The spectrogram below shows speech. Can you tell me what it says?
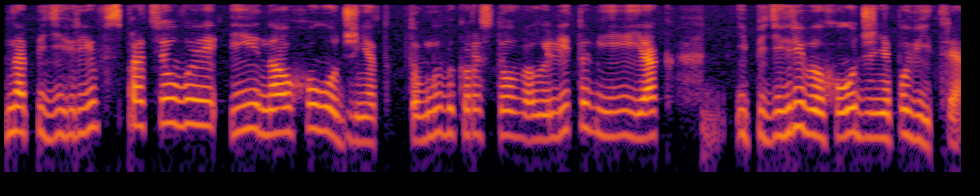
на підігрів спрацьовує і на охолодження. Тобто ми використовували літом її як і підігрів, і охолодження повітря.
